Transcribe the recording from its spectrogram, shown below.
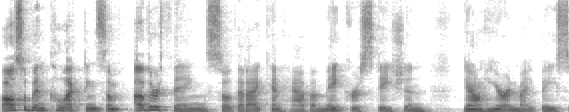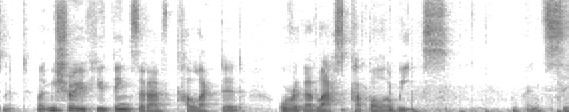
I've also been collecting some other things so that I can have a maker station down here in my basement. Let me show you a few things that I've collected over the last couple of weeks. Let's see.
